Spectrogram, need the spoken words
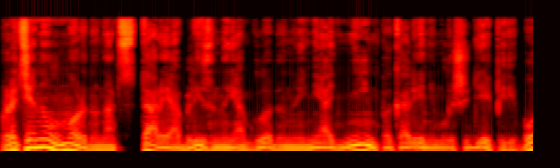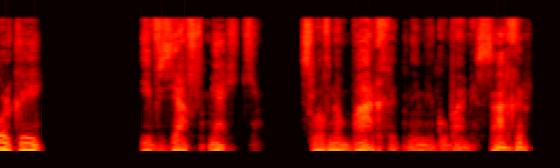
протянул морду над старой, облизанной и обглоданной не одним поколением лошадей переборкой и, взяв мягким, словно бархатными губами сахар,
